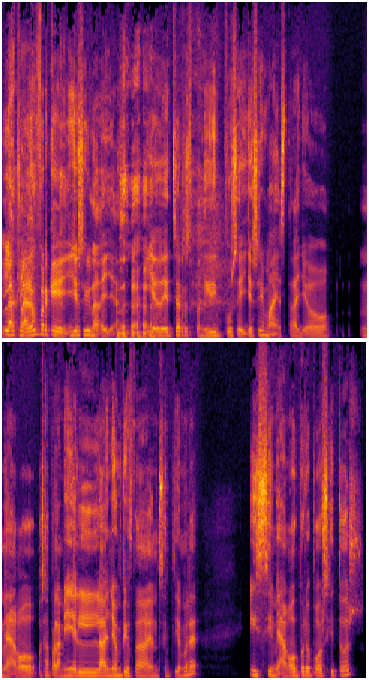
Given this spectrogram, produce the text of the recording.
la aclaro porque yo soy una de ellas. Y yo, de hecho, respondí y puse, yo soy maestra, yo me hago, o sea, para mí el año empieza en septiembre y si me hago propósitos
